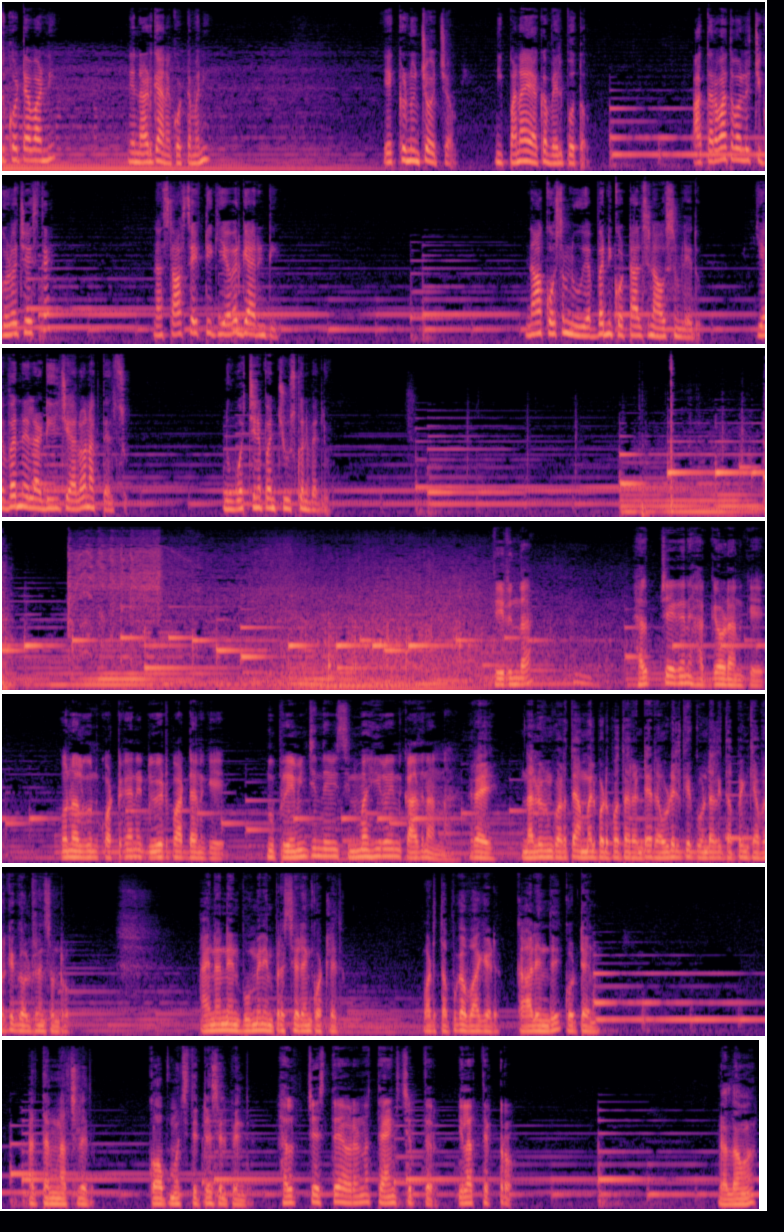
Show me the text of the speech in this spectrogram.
ఎందుకు కొట్టావాడిని నేను అడిగాను కొట్టమని? ఎక్కడి నుంచో వచ్చావు. నీ పని అయ్యాక వెళ్ళిపోతావు. ఆ తర్వాత వాళ్ళు వచ్చి గొడవ చేస్తే? నా స్టాఫ్ సేఫ్టీకి ఎవరు గ్యారంటీ? నా కోసం నువ్వు ఎవరిని కొట్టాల్సిన అవసరం లేదు. ఎవరిని ఎలా డీల్ చేయాలో నాకు తెలుసు. నువ్వు వచ్చిన పని చూసుకొని వెళ్ళు. తీరిందా? హెల్ప్ చేయగానే హగ్ ఇవ్వడానికి ఓ నలుగురిని కొట్టగానే డ్యూయట్ పాడడానికి నువ్వు ప్రేమించిందేమి సినిమా హీరోయిన్ కాదు నాన్న. రే నలుగురిని కొడితే అమ్మాయిలు పడిపోతారంటే రౌడీలకి గుండాలకి తప్ప ఇంకెవరికి గర్ల్ ఫ్రెండ్స్ ఉండరు. అయినా నేను భూమిని ఇంప్రెస్ చేయడానికి కొట్టలేదు. వాడు తప్పుగా వాగాడు. కాలింది కొట్టాను. అది తనకు నచ్చలేదు. కోపం వచ్చి తిట్టేసి వెళ్ళిపోయింది. హెల్ప్ చేస్తే ఎవరైనా థ్యాంక్స్ చెప్తారు. ఇలా తిట్టరు. వెళ్దామా?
